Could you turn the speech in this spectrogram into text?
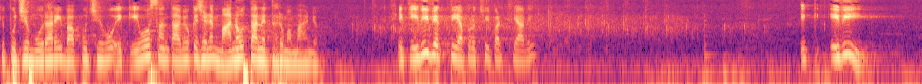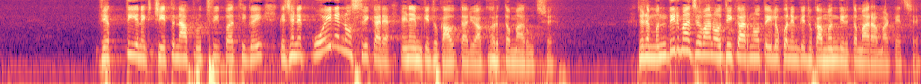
કે પૂજ્ય મોરારી બાપુ જેવો એક એવો સંત આવ્યો કે જેણે માનવતાને ધર્મ માન્યો. એક એવી વ્યક્તિ આ પૃથ્વી પરથી આવી. એક એવી વ્યક્તિ અને ચેતના પૃથ્વી પરથી ગઈ કે જેને કોઈને ન સ્વીકાર્યા. એણે એમ કીધું કે આવતા રહ્યો આ ઘર તમારું છે. જેને મંદિરમાં જવાનો અધિકાર નહોતો, એ લોકોને એમ કીધું કે આ મંદિર તમારા માટે છે.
